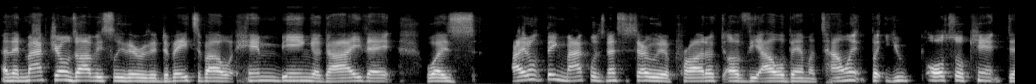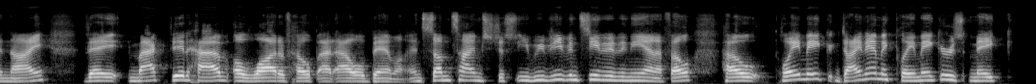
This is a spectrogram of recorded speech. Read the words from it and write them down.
And then Mac Jones, obviously, there were the debates about him being a guy that was I don't think Mac was necessarily a product of the Alabama talent, but you also can't deny that Mac did have a lot of help at Alabama. And sometimes just we've even seen it in the NFL how playmaker dynamic playmakers make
